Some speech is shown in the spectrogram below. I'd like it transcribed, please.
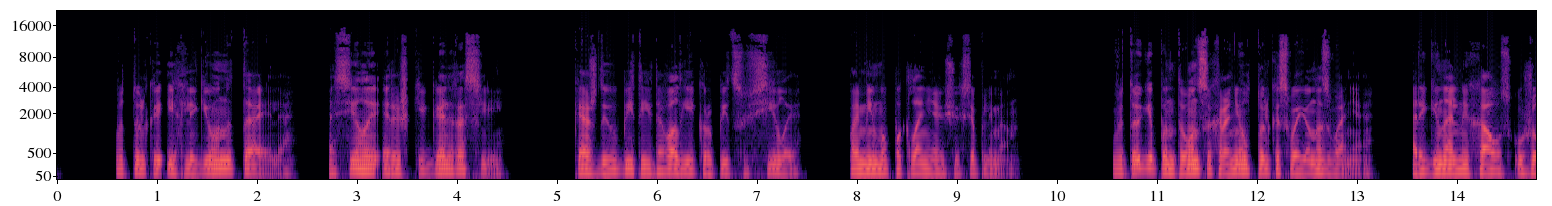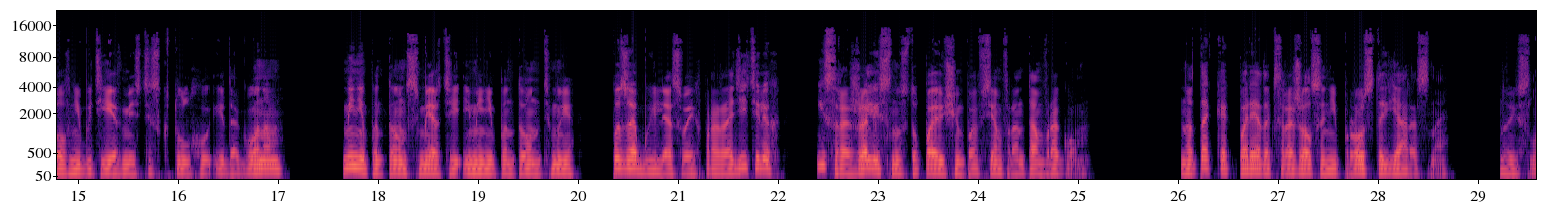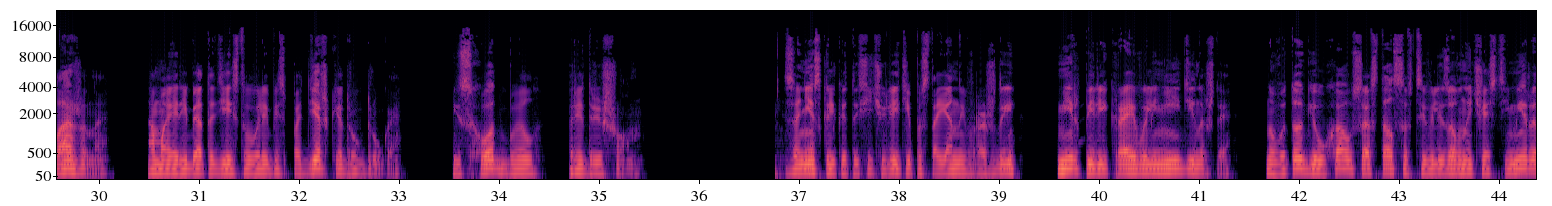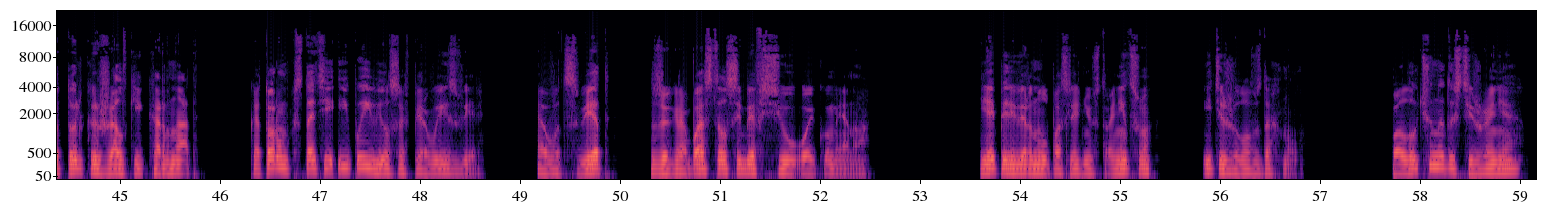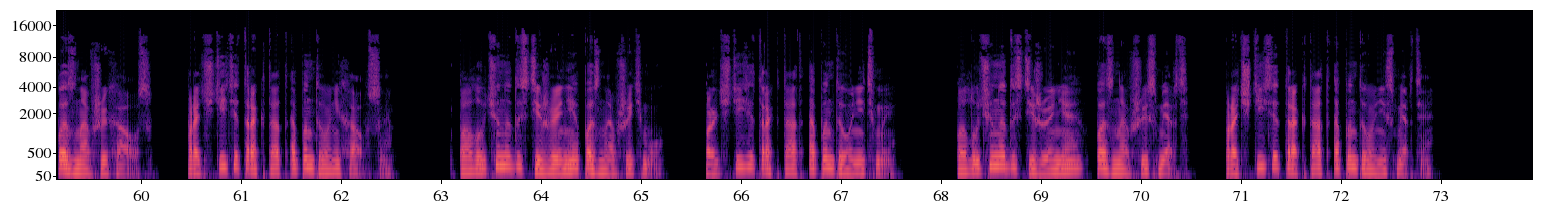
Вот только их легионы таяли, а силы Эрышкигаль росли. Каждый убитый давал ей крупицу силы, помимо поклоняющихся племен. В итоге пантеон сохранил только свое название. Оригинальный хаос ушел в небытие вместе с Ктулху и Дагоном, мини-пантеон смерти и мини-пантеон тьмы позабыли о своих прародителях и сражались с наступающим по всем фронтам врагом. Но так как порядок сражался не просто яростно, но и слаженно, а мои ребята действовали без поддержки друг друга, исход был предрешен. За несколько тысячелетий постоянной вражды мир перекраивали не единожды, но в итоге у хаоса остался в цивилизованной части мира только жалкий карнат, в котором, кстати, и появился впервые зверь. А вот свет загробастал себе всю Ойкумену. Я перевернул последнюю страницу и тяжело вздохнул. Получено достижение, познавший хаос. Прочтите трактат о пантеоне хаоса. Получено достижение, познавший тьму. Прочтите трактат о пантеоне тьмы. Получено достижение, познавший смерть. Прочтите трактат о пантеоне смерти.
